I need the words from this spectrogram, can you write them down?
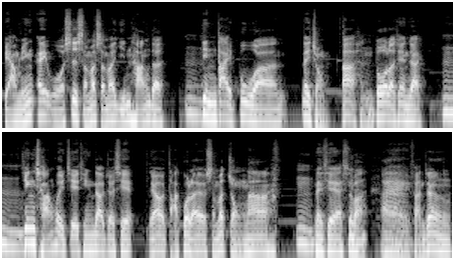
表明，哎，我是什么什么银行的嗯信贷部啊那种啊，很多了。现在嗯经常会接听到这些，然后打过来有什么种啊嗯那些是吧？哎，反正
